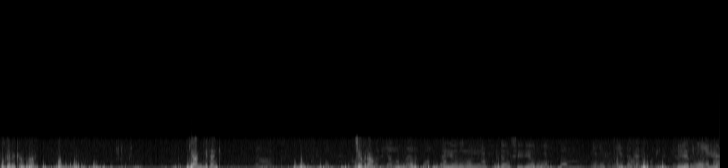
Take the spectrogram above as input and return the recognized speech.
till dinner comes by. Young, you think? No, Juvenile? And the other, one? I don't see the other one. Um, here, oh here.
